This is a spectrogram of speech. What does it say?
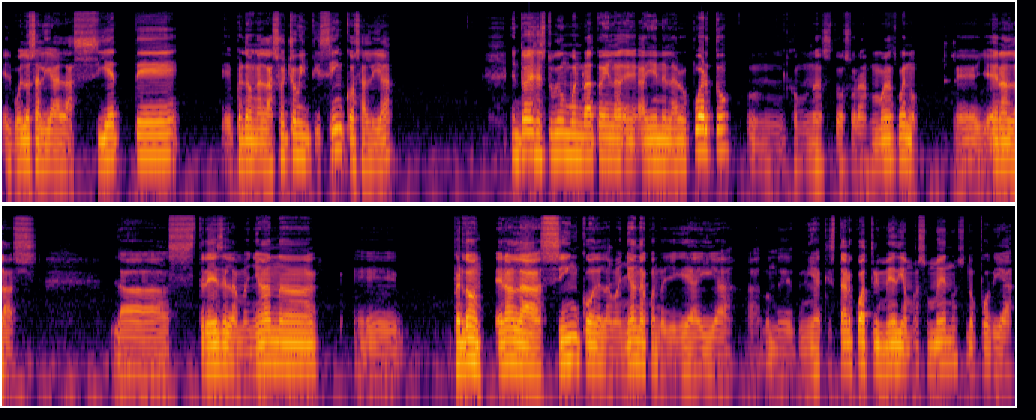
el vuelo salía a las 7, eh, perdón, a las 8.25 salía. Entonces estuve un buen rato ahí en, eh, ahí en el aeropuerto, como unas dos horas más. Bueno, eh, eran las, las 3 de la mañana. perdón, eran las 5 de la mañana cuando llegué ahí a, donde tenía que estar, cuatro y media más o menos. No podía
